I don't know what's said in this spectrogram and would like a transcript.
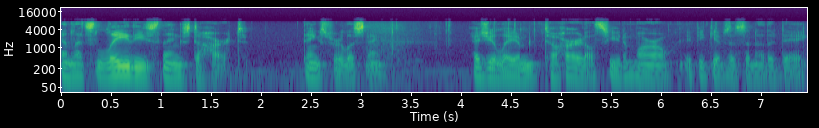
and let's lay these things to heart. Thanks for listening. As you lay them to heart, I'll see you tomorrow if he gives us another day.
